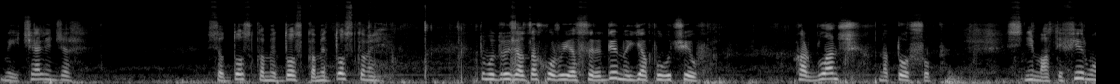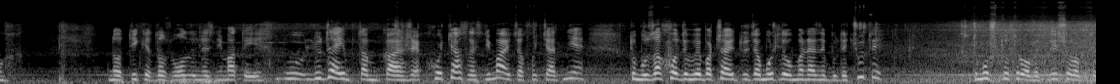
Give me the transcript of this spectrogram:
Мій челенджер. Все, досками, досками, досками. Тому, друзі, заходжу я всередину, я отримав карт-бланш на те, щоб знімати фірму. Ну, тільки дозволили не знімати. Ну, людей там каже, як хочуть, знімаються, хочуть ні. Тому заходимо, вибачаю, друзі, можливо, мене не буде чути. Тому що тут робиться, дивіться, що робиться.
